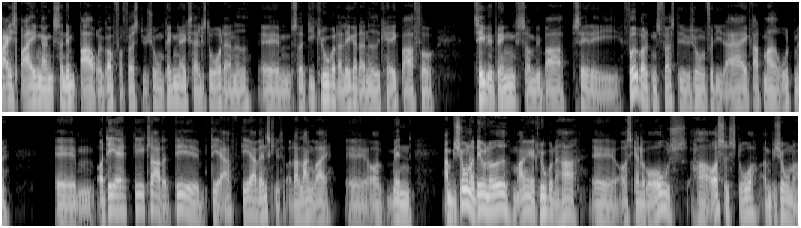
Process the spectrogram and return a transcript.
faktisk bare ikke engang så nemt bare at rykke op fra første division. Pengene er ikke særlig store dernede. Øhm, så de klubber, der ligger dernede, kan ikke bare få tv-penge, som vi bare ser det i fodboldens første division, fordi der er ikke ret meget rut med. Øhm, og det er, det er klart, at det, det, er, det er vanskeligt, og der er lang vej. Øh, og, men ambitioner, det er jo noget, mange af klubberne har, øh, og Skanderborg Aarhus har også store ambitioner.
